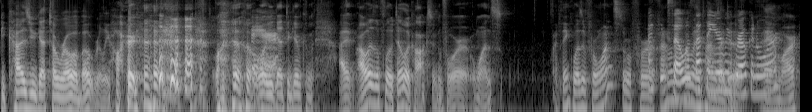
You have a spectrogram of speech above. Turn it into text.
because you get to row a boat really hard, or you get to give. Com- I I was a flotilla coxswain for once. I think was it for once or for? I think don't so. know Was that the year I we broke an oar? AMR.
